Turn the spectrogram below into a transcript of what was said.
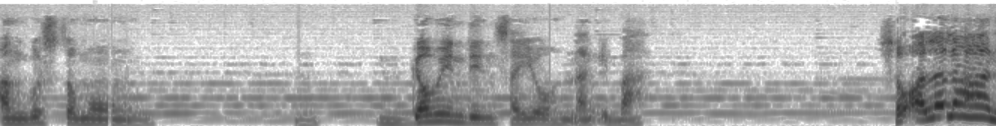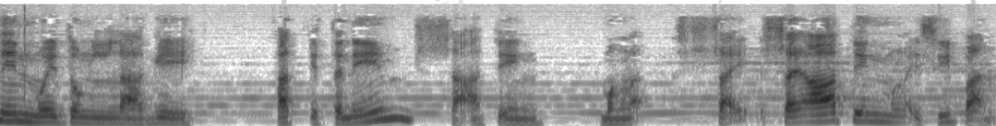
ang gusto mong gawin din sa iyo ng iba. So alalahanin mo itong lagi at itanim sa ating mga sa, sa ating mga isipan.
